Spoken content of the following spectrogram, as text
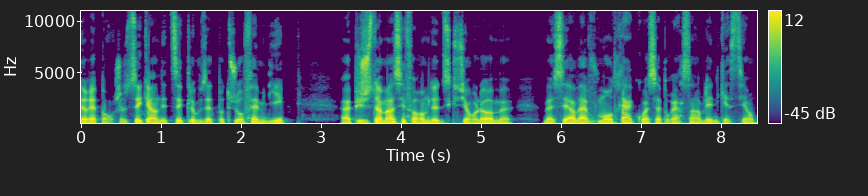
réponse. Je sais qu'en éthique, vous n'êtes pas toujours familier. Euh, puis justement, ces forums de discussion-là me, me, servent à vous montrer à quoi ça pourrait ressembler une question,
